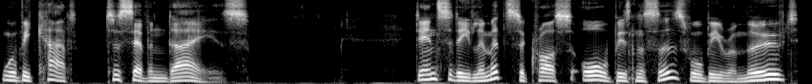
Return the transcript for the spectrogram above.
will be cut to seven days. Density limits across all businesses will be removed,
